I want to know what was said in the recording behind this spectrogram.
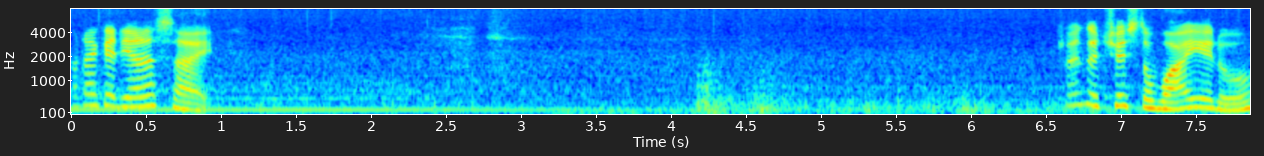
How do I get the other side? Trying to trace the wire though.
